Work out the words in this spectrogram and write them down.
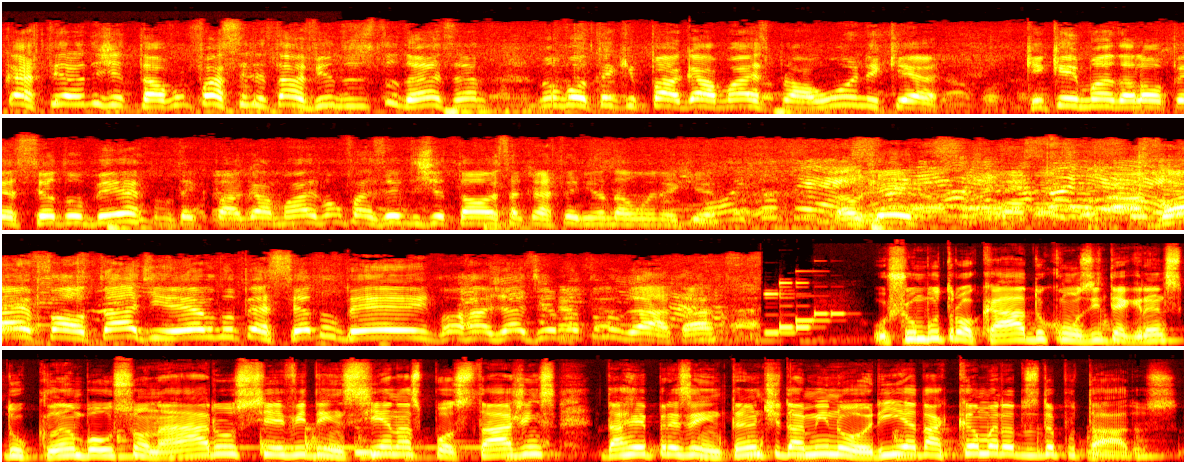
Carteira digital, vamos facilitar a vida dos estudantes, né? Não vou ter que pagar mais para a Uni, que é que quem manda lá o PC do B, não tem que pagar mais, vamos fazer digital essa carteirinha da Uni aqui. Muito bem. Tá ok? Vai faltar dinheiro no PC do B, hein? Vou arranjar dinheiro em outro lugar, tá? O chumbo trocado com os integrantes do clã Bolsonaro se evidencia nas postagens da representante da minoria da Câmara dos Deputados.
